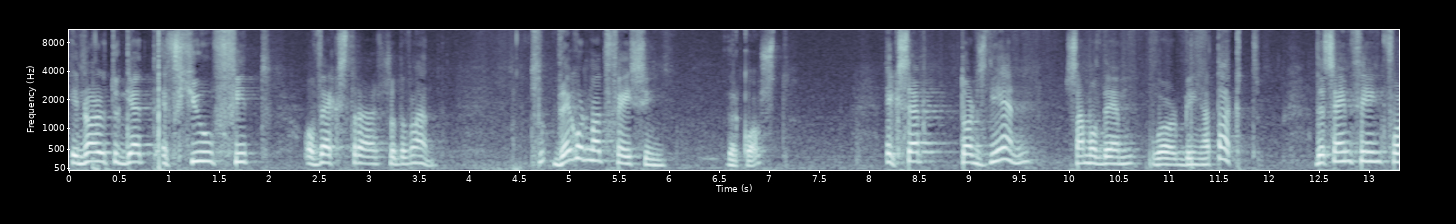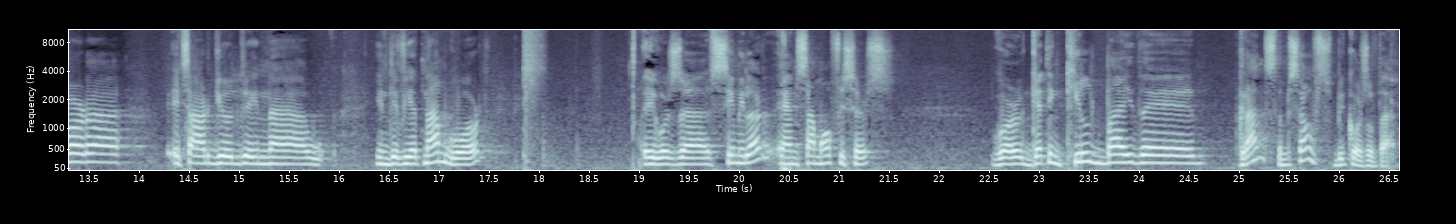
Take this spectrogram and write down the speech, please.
in order to get a few feet of extra sort of land. They were not facing the cost, except towards the end, some of them were being attacked. The same thing for, uh, it's argued in, uh, in the Vietnam War. It was uh, similar, and some officers were getting killed by the grants themselves because of that.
